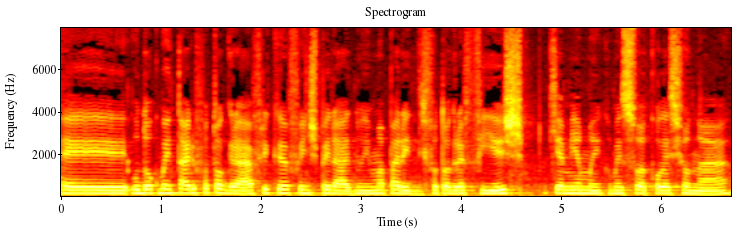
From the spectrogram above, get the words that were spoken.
é, o documentário Fotográfica foi inspirado em uma parede de fotografias que a minha mãe começou a colecionar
